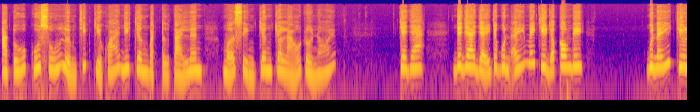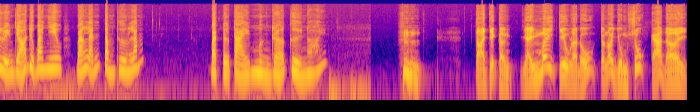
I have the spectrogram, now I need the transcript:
A Tú cúi xuống lượm chiếc chìa khóa dưới chân Bạch Tự Tại lên, mở xiềng chân cho lão rồi nói. cha Gia, Gia Gia dạy cho huynh ấy mấy chiêu võ công đi. Huynh ấy chưa luyện võ được bao nhiêu, bản lãnh tầm thường lắm. Bạch Tự Tại mừng rỡ cười nói. Ta chỉ cần dạy mấy chiêu là đủ cho nó dùng suốt cả đời.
